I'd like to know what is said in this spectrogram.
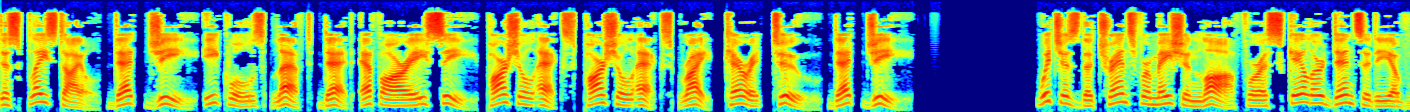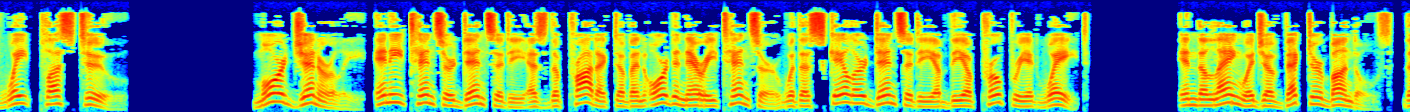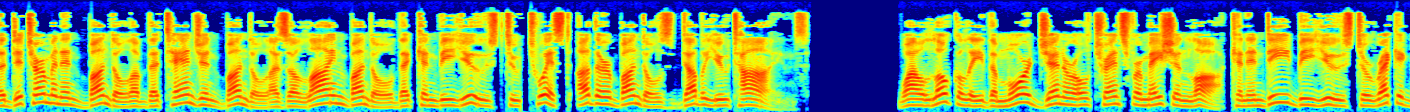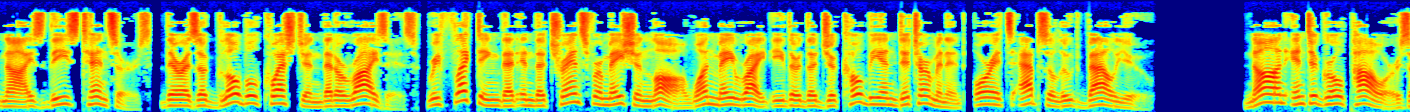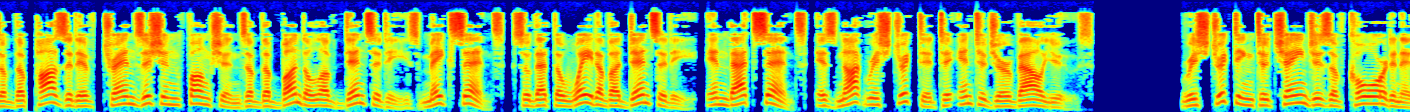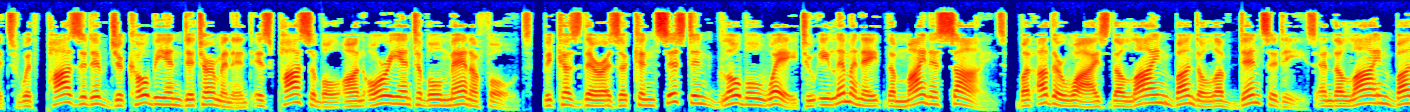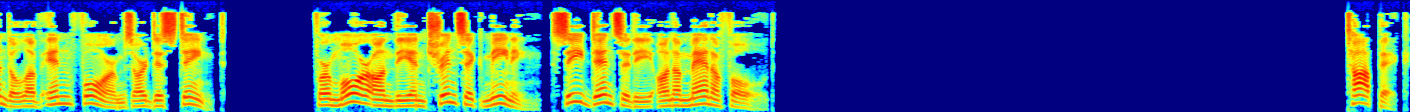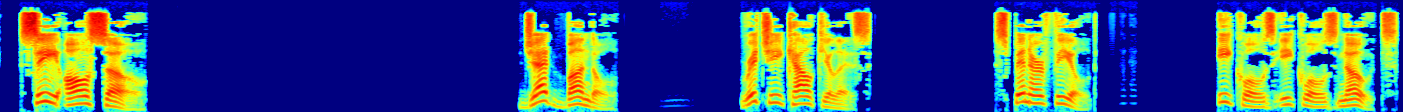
display style det g equals left det frac partial x partial x right caret 2 det g which is the transformation law for a scalar density of weight plus 2 more generally, any tensor density is the product of an ordinary tensor with a scalar density of the appropriate weight. In the language of vector bundles, the determinant bundle of the tangent bundle is a line bundle that can be used to twist other bundles w times. While locally the more general transformation law can indeed be used to recognize these tensors, there is a global question that arises, reflecting that in the transformation law one may write either the Jacobian determinant, or its absolute value. Non-integral powers of the positive transition functions of the bundle of densities make sense, so that the weight of a density, in that sense, is not restricted to integer values. Restricting to changes of coordinates with positive Jacobian determinant is possible on orientable manifolds, because there is a consistent global way to eliminate the minus signs, but otherwise the line bundle of densities and the line bundle of n-forms are distinct. For more on the intrinsic meaning, see density on a manifold. Topic. See also. Jet bundle. Ricci calculus. Spinor field. Notes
